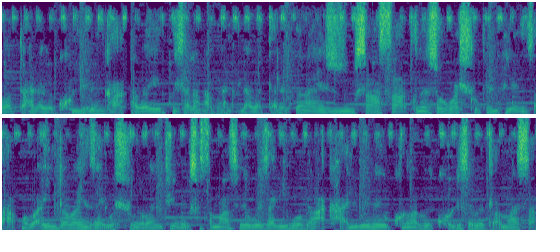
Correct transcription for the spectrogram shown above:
abadala bekhulile bengaka abayeki kudlala ngabantu labadala bengayenzi ukusasa gcine sokubahlupha empilweni zabo ngoba into abayenza ibuhlungu ebantwini. Kusasa ma sebekweza kibo bengakhali bebekhuluma bekholisa beklamasa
